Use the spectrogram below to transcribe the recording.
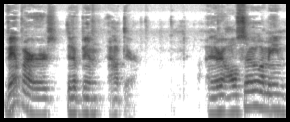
vampires that have been out there. And there also, I mean,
